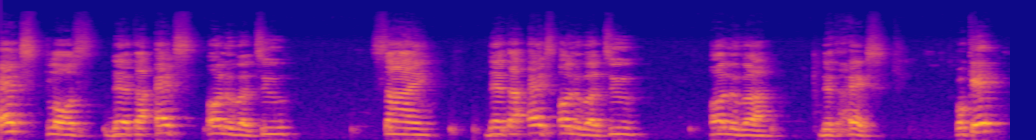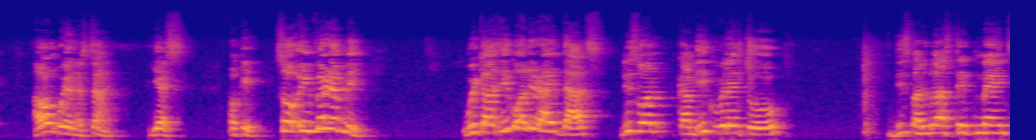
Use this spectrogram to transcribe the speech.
x plus delta x all over 2 sine delta x all over 2 all over delta x. Okay? I hope we understand. Yes. Okay. So invariably, we can equally write that this one can be equivalent to this particular statement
